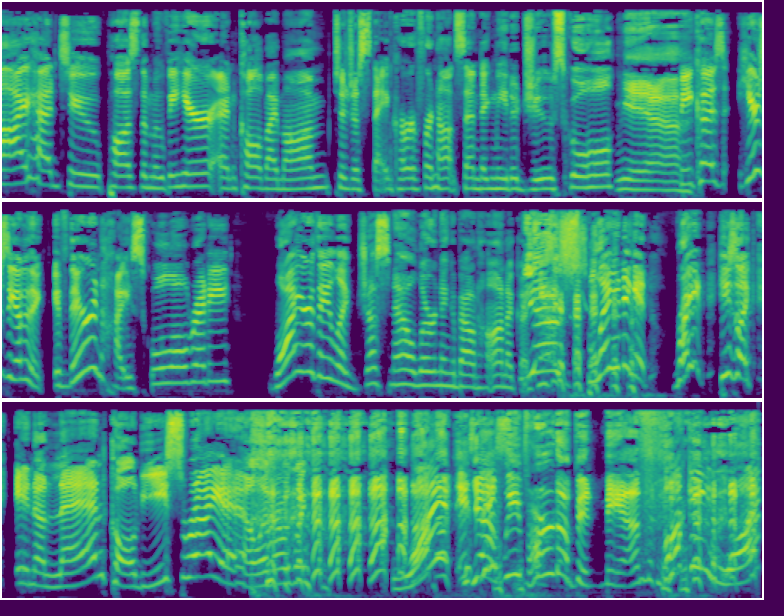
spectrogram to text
I had to pause the movie here and call my mom to just thank her for not sending me to Jew school. yeah. Because here's the other thing if they're in high school already, why are they like just now learning about Hanukkah? Yes! He's explaining it, right? He's like, in a land called Israel. And I was like, what is yeah, this? we've heard of it, man. Fucking what?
